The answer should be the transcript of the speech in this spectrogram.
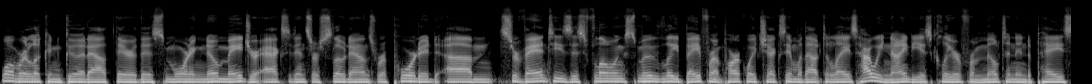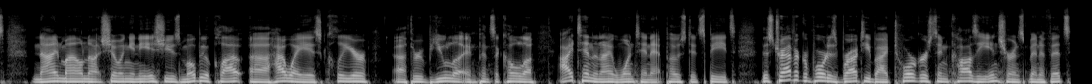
Well, we're looking good out there this morning. No major accidents or slowdowns reported. Um, Cervantes is flowing smoothly. Bayfront Parkway checks in without delays. Highway 90 is clear from Milton into Pace. Nine Mile not showing any issues. Mobile uh, Highway is clear uh, through Beulah and Pensacola. I 10 and I 110 at posted speeds. This traffic report is brought to you by Torgerson Causey Insurance Benefits.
